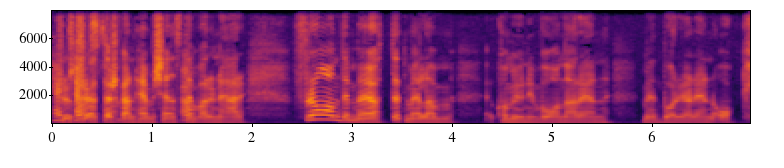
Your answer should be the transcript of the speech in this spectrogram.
sjuksköterskan, hemtjänsten, Ja. vad det nu är. Från det mötet mellan kommuninvånaren, medborgaren och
